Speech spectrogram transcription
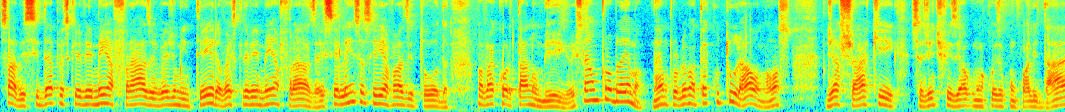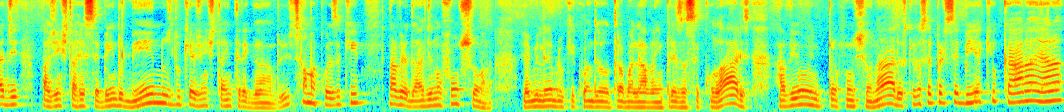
sabe, se der para escrever meia frase ao invés de uma inteira, vai escrever meia frase. A excelência seria a frase toda, mas vai cortar no meio. Isso é um problema, né? Um problema até cultural nosso de achar que se a gente fizer alguma coisa com qualidade, a gente está recebendo menos do que a gente está entregando. Isso é uma coisa que, na verdade, não funciona. Eu me lembro que quando eu trabalhava em empresas seculares, havia funcionários que você percebia que o cara era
